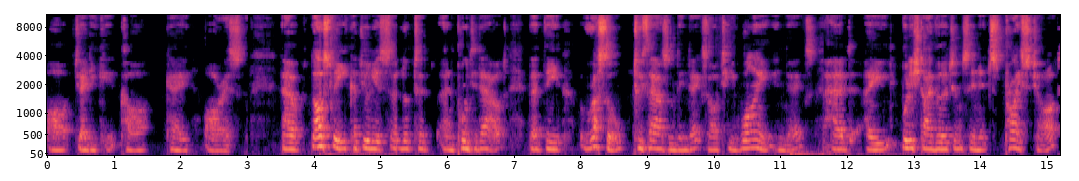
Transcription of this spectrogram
JDK RS. Now, last week, Julius uh, looked at and pointed out that the Russell 2000 index, RTY index, had a bullish divergence in its price chart,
